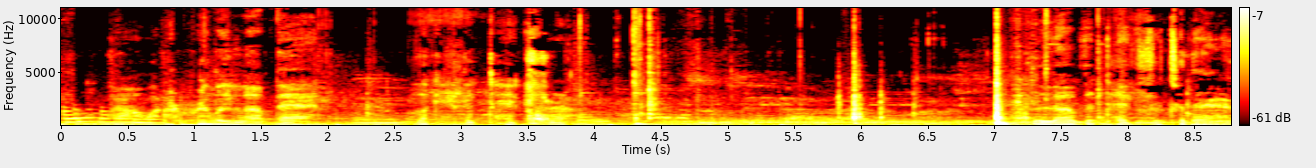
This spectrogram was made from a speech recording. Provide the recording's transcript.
Wow, I really love that. Look at the texture. Love the texture to that.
